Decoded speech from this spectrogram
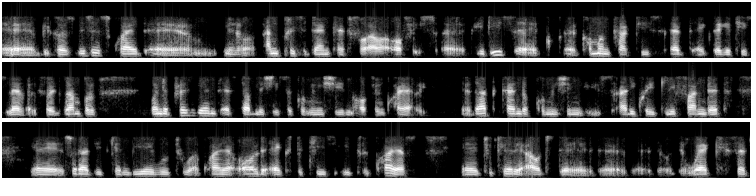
uh, because this is quite um, you know unprecedented for our office. Uh, it is a, a, common practice at executive level. For example, when the president establishes a commission of inquiry, that kind of commission is adequately funded uh, so that it can be able to acquire all the expertise it requires uh, to carry out the, the, the, work set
